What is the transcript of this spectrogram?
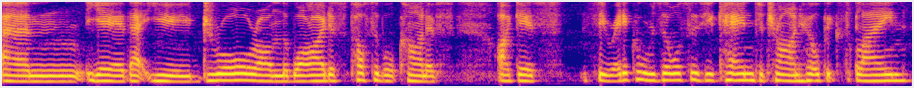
um, yeah, that you draw on the widest possible kind of, I guess, theoretical resources you can to try and help explain.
